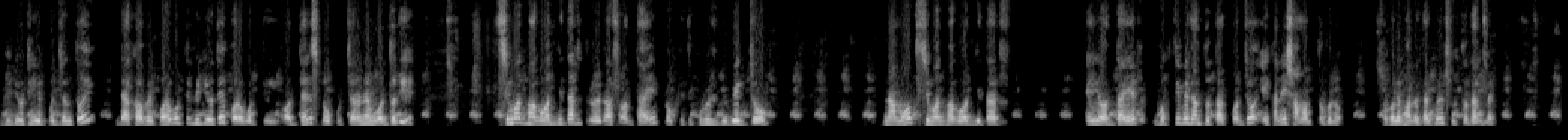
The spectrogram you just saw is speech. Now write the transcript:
ভিডিওটি এ পর্যন্তই। দেখা হবে পরবর্তী ভিডিওতে, পরবর্তী অধ্যায়ের শ্লোক উচ্চারণের মধ্য দিয়ে। শ্রীমৎ ভাগবত গীতার ত্রয়োদশ অধ্যায়, প্রকৃতি পুরুষ বিবেক যোগ নামক শ্রীমৎ ভাগবত গীতার এই অধ্যায়ের ভক্তি বেদান্ত তাৎপর্য এখানেই সমাপ্ত হলো। সকলে ভালো থাকবেন, সুস্থ থাকবেন।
